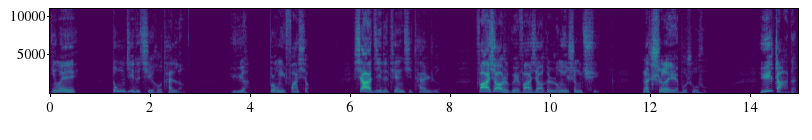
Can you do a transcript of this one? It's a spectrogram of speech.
因为。冬季的气候太冷，鱼啊不容易发酵；夏季的天气太热，发酵是归发酵，可是容易生蛆，那吃了也不舒服。鱼炸的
